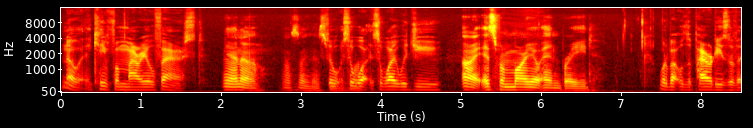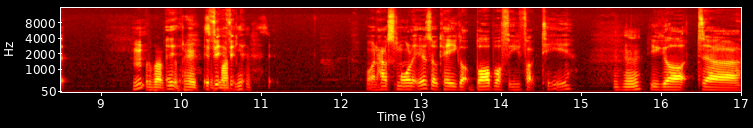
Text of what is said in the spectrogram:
No, it came from Mario first. Yeah, I know. I was saying this. So, so what? So why would you? All right, it's from Mario and Braid. What about all the parodies of it? Hmm? What about the Eh, parents if of it- if it- and how small it is? Okay, you got Bob off E Fuck T. Mm-hmm. You got uh,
